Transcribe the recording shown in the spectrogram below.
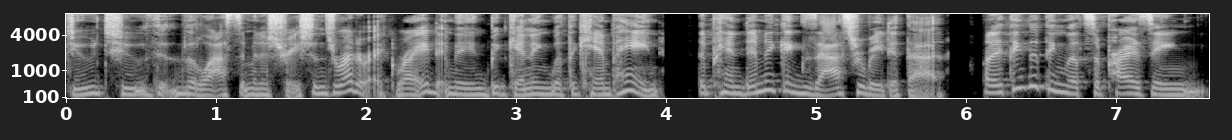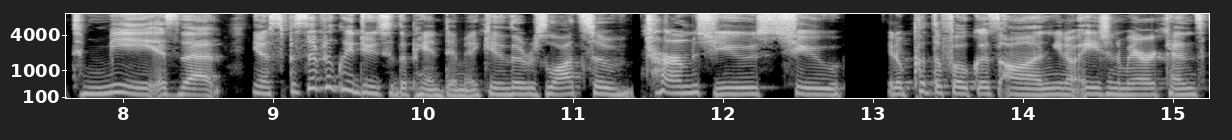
due to the, the last administration's rhetoric, right? I mean, beginning with the campaign. The pandemic exacerbated that. But I think the thing that's surprising to me is that, you know, specifically due to the pandemic, you know, there was lots of terms used to, you know, put the focus on, you know, Asian Americans.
